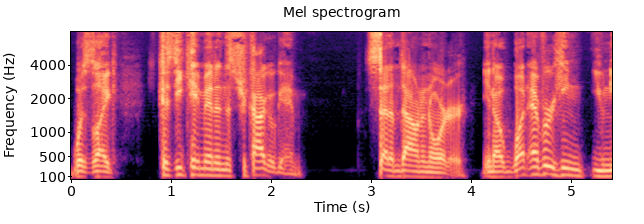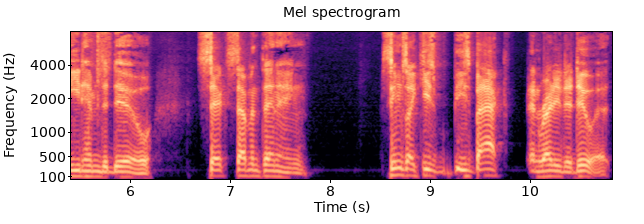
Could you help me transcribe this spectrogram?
was like because he came in in the Chicago game, set him down in order. You know, whatever he you need him to do, sixth, seventh inning, seems like he's he's back and ready to do it.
